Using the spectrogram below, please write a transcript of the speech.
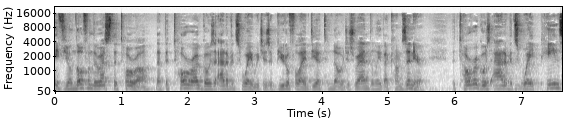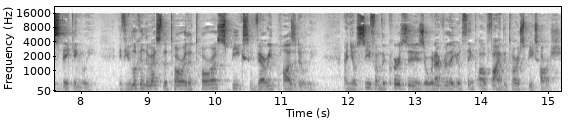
if you'll know from the rest of the Torah that the Torah goes out of its way, which is a beautiful idea to know just randomly that comes in here. The Torah goes out of its way painstakingly. If you look in the rest of the Torah, the Torah speaks very positively. And you'll see from the curses or whatever that you'll think, oh, fine, the Torah speaks harsh.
